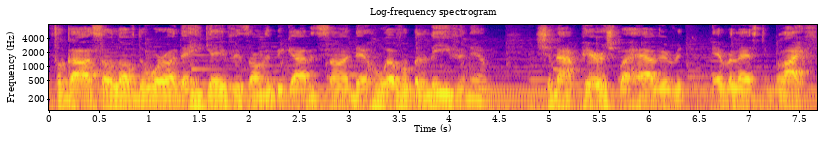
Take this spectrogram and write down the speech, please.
For God so loved the world that he gave his only begotten Son, that whoever believes in him should not perish but have every, everlasting life.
